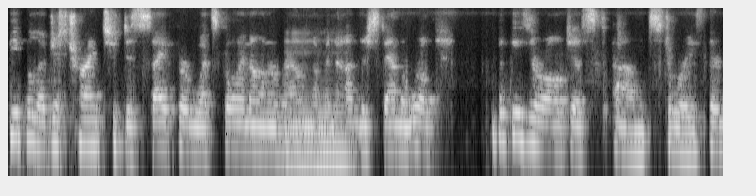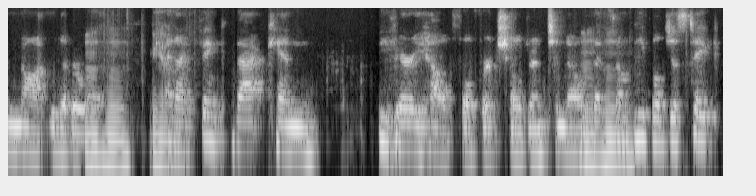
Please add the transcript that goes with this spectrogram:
People are just trying to decipher what's going on around them and Mm. understand the world. But these are all just um, stories. They're not literal. Mhm. And I think that can be very helpful for children to know that some Mhm. people just take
